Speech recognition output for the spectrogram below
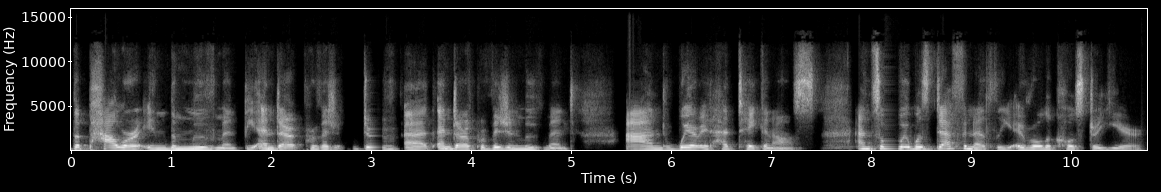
the power in the movement, the end direct provision, uh, end direct provision movement, and where it had taken us. And so it was definitely a roller coaster year.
